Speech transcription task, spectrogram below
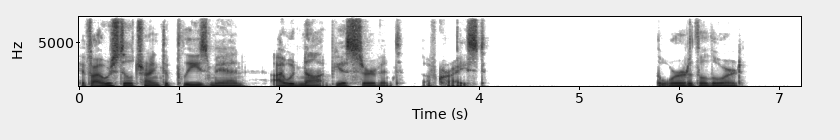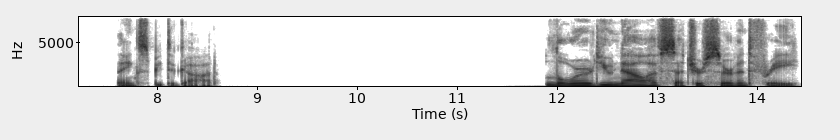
If I were still trying to please man, I would not be a servant of Christ. The word of the Lord. Thanks be to God. Lord, you now have set your servant free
